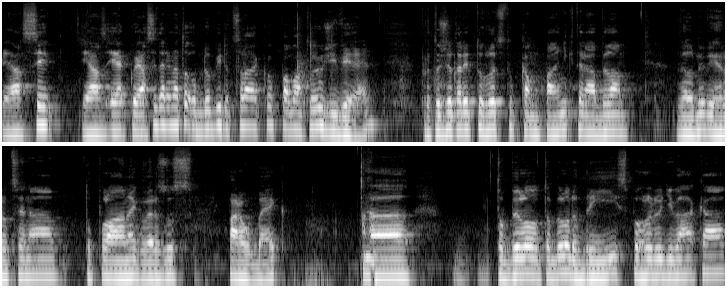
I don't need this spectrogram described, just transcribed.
já si, já, jako, já si tady na to období docela jako pamatuju živě, protože tady tuhle tu kampaň, která byla velmi vyhrocená, Topolánek versus Paroubek, a to bylo, to bylo dobrý z pohledu diváka.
